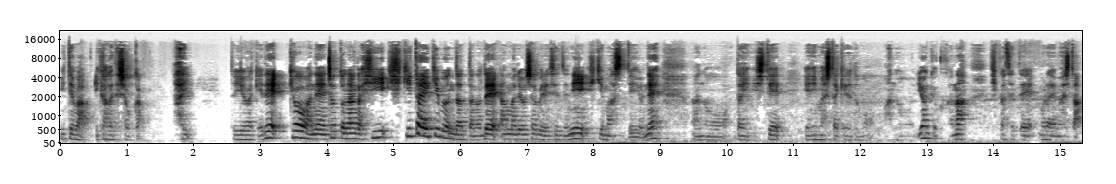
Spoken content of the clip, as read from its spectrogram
みてはいかがでしょうか。はい。というわけで、今日はね、ちょっとなんか弾きたい気分だったので、あんまりおしゃべりせずに弾きますっていうね、あの、題にしてやりましたけれども、あの、4曲かな、弾かせてもらいました。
